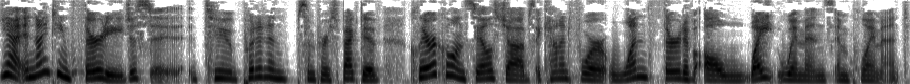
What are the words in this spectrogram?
Yeah, in 1930, just uh, to put it in some perspective, clerical and sales jobs accounted for one third of all white women's employment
